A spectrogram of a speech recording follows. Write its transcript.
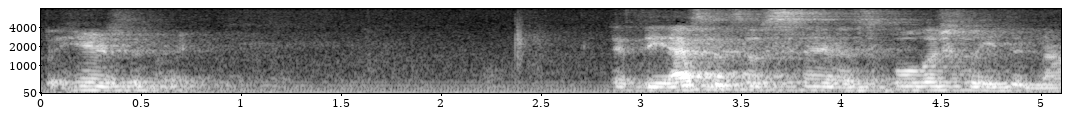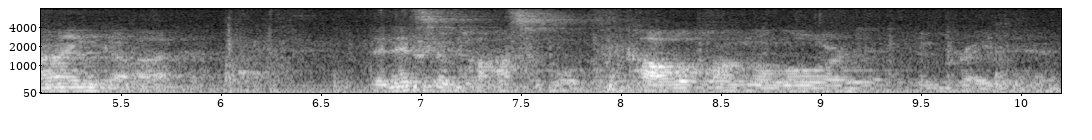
But here's the thing. If the essence of sin is foolishly denying God, then it's impossible to call upon the Lord and pray to Him.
